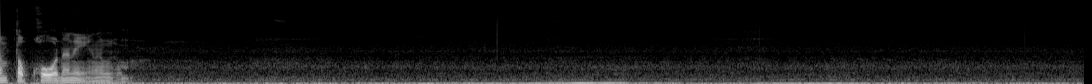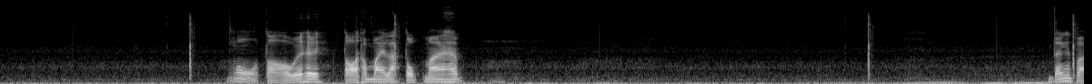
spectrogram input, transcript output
รมตบโคนนั่นเองท่านผู้ชมโอ้ต่อเว้ยเฮ้ย ต่อทำไมล่ะ ตบมาครับ ได้กันไป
